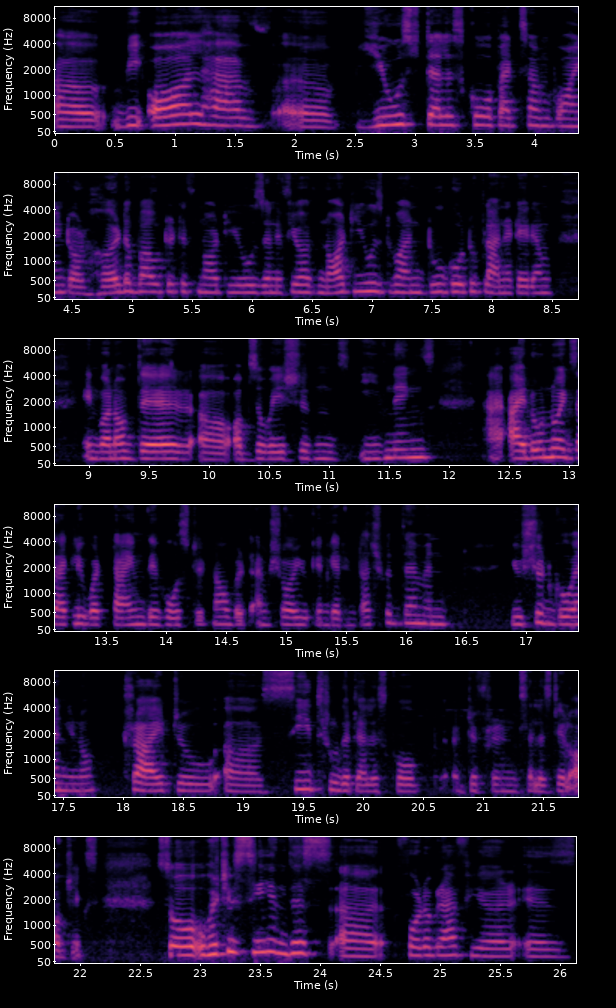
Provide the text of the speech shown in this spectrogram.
uh, we all have uh, used telescope at some point or heard about it if not used. And if you have not used one do go to planetarium in one of their uh, observations evenings. I, I, don't know exactly what time they host it now but i'm sure you can get in touch with them and you should go and you know try to uh, see through the telescope different celestial objects. So what you see in this uh, photograph here is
